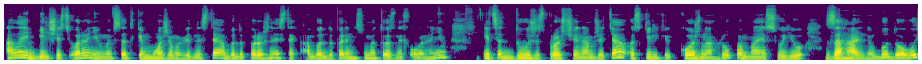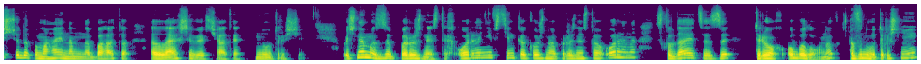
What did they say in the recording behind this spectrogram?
Але більшість органів ми все-таки можемо віднести або до порожнистих, або до перенхіматозних органів, і це дуже спрощує нам життя, оскільки кожна група має свою загальну будову, що допомагає нам набагато легше вивчати нутрощі. Почнемо з порожнистих органів. Стінка кожного порожнистого органа складається з трьох оболонок внутрішньої,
